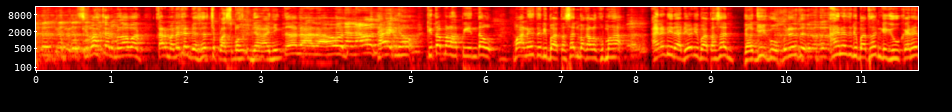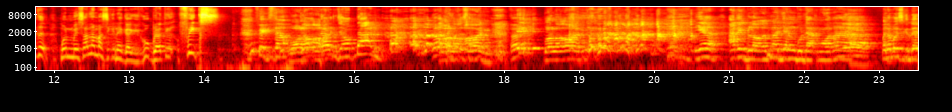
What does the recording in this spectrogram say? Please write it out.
Silahkan melawan. Kan mana kan biasanya ceplas bos yang anjing teu naon. Teu naon. Hai nyo, kita malah pingin tahu mana itu di batasan bakal kumaha. Akhirnya di radio di batasan gagigu, bener tuh. Akhirnya tuh di batasan gagigu kayaknya tuh. Mun misalnya masih kena gagigu berarti fix. fix Wall Jawab dan, jawab dan. Bolo on. Bolo on. Iya, Ari Blon mah jang budak ngora. Iya, mana masih gede.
